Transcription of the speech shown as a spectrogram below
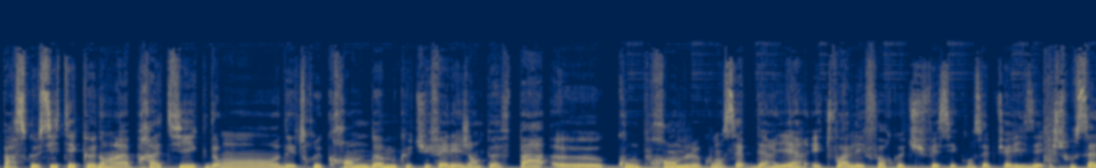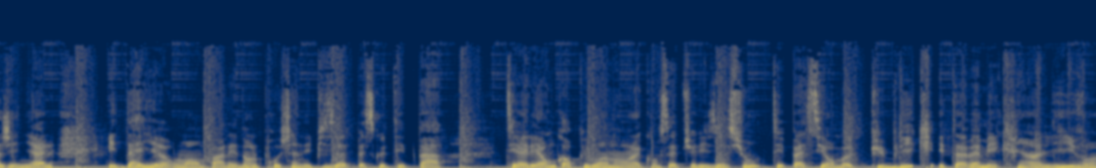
Parce que si t'es que dans la pratique, dans des trucs random que tu fais, les gens peuvent pas euh, comprendre le concept derrière. Et toi, l'effort que tu fais, c'est conceptualiser. Et je trouve ça génial. Et d'ailleurs, on va en parler dans le prochain épisode parce que t'es pas T'es allé encore plus loin dans la conceptualisation, t'es passé en mode public et t'as même écrit un livre.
